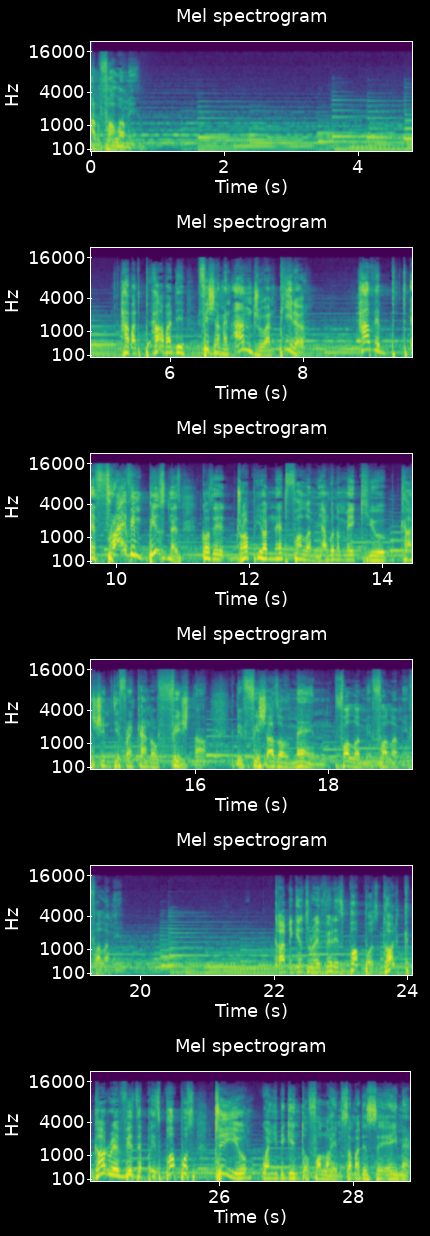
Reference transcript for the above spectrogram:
and follow me. How about, how about the fishermen, Andrew and Peter? Have a a thriving business because they drop your net, follow me. I'm going to make you catching different kind of fish now. You'll be fishers of men. Follow me, follow me, follow me. God begins to reveal his purpose. God, God reveals his purpose to you when you begin to follow him. Somebody say amen.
